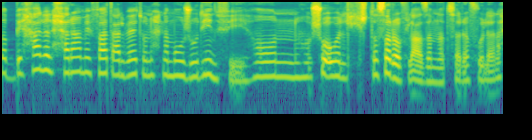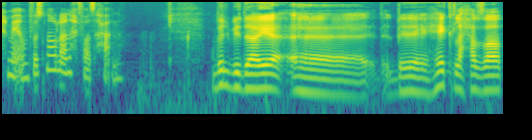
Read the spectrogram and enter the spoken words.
طب بحال الحرامي فات على البيت ونحن موجودين فيه هون شو أول تصرف لازم نتصرف ولا نحمي أنفسنا ولا نحفظ حقنا بالبداية آه بهيك لحظات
